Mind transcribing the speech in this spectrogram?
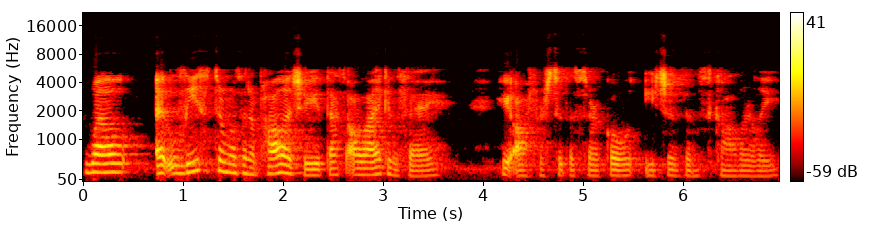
Well, at least there was an apology, that's all I can say, he offers to the circle, each of them scholarly.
